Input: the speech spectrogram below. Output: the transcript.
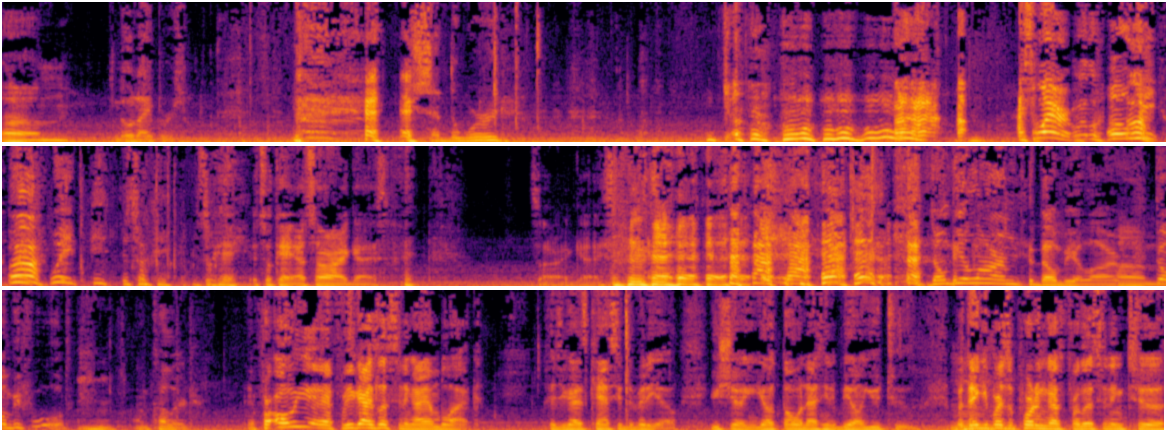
Um, No diapers. I said the word. I swear. Oh wait, Ah, ah. wait, wait! It's okay. It's okay. It's okay. That's all right, guys. it's all right, guys. Don't be alarmed. Don't be alarmed. Um, Don't be fooled. I'm colored. For oh yeah, for you guys listening, I am black. because you guys can't see the video. You should your throwing that need to be on YouTube. But thank you for supporting us for listening to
